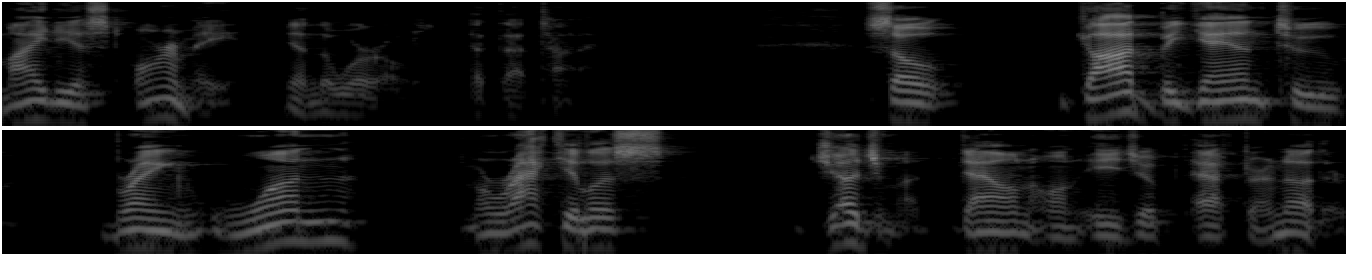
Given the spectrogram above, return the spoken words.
mightiest army in the world at that time. So God began to bring one miraculous judgment down on Egypt after another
